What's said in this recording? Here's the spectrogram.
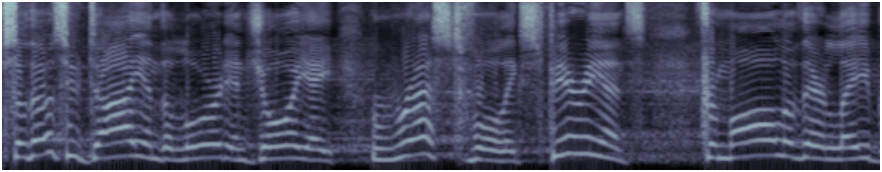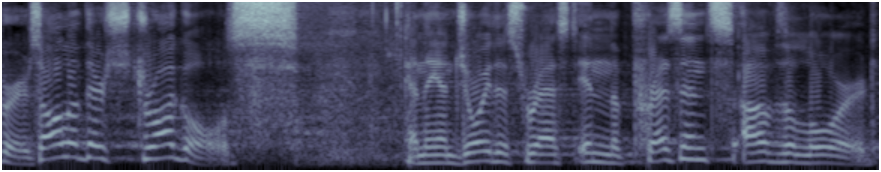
So those who die in the Lord enjoy a restful experience from all of their labors, all of their struggles. And they enjoy this rest in the presence of the Lord.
